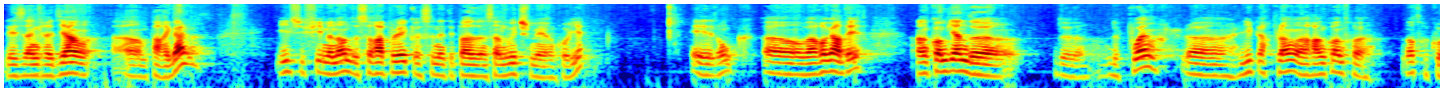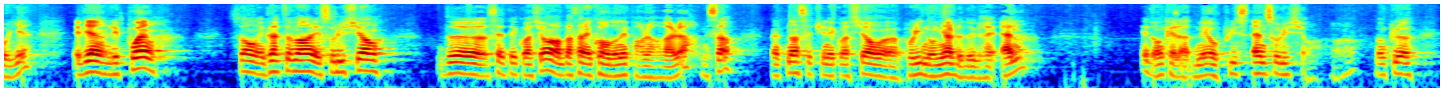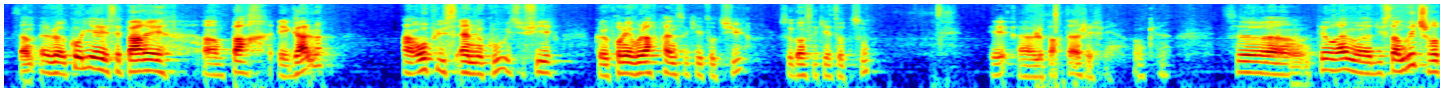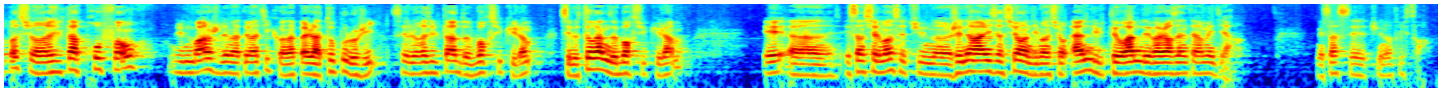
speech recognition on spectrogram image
les ingrédients en parts égales. Il suffit maintenant de se rappeler que ce n'était pas un sandwich mais un collier. Et donc, euh, on va regarder en combien de, points l'hyperplan rencontre notre collier. Eh bien, les points sont exactement les solutions de cette équation en remplaçant les coordonnées par leur valeur. Mais ça, maintenant, c'est une équation euh, polynomiale de degré n. Et donc, elle admet au plus n solutions. Donc, le collier est séparé en parts égales un O plus N au coup. Il suffit que le premier voleur prenne ce qui est au-dessus, le second ce qui est au-dessous, et euh, le partage est fait. Donc, euh, ce euh, théorème du sandwich repose sur un résultat profond d'une branche des mathématiques qu'on appelle la topologie. C'est le résultat de Borsukulam. C'est le théorème de Borsukulam. Et essentiellement, c'est une généralisation en dimension n du théorème des valeurs intermédiaires. Mais ça, c'est une autre histoire.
